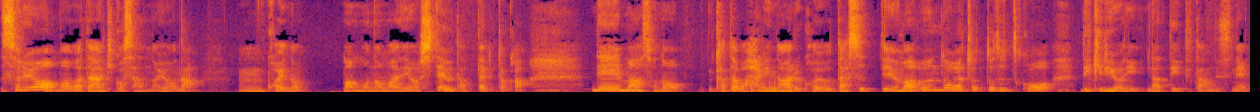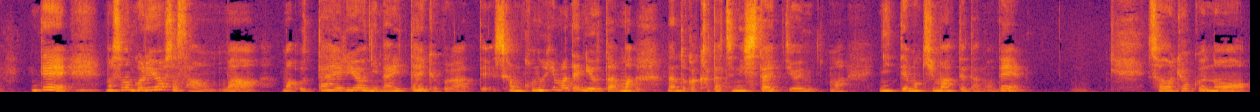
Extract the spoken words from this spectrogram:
それを、まあ、和田アキ子さんのような、うん、声の、まあ、モノマネをして歌ったりとか。でまあその方は張りのある声を出すっていう、まあ、運動がちょっとずつこうできるようになっていってたんですね。で、まあ、そのご利用者さんは、まあ、歌えるようになりたい曲があってしかもこの日までに歌、まあ、なんとか形にしたいっていう、まあ、日程も決まってたのでその曲の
